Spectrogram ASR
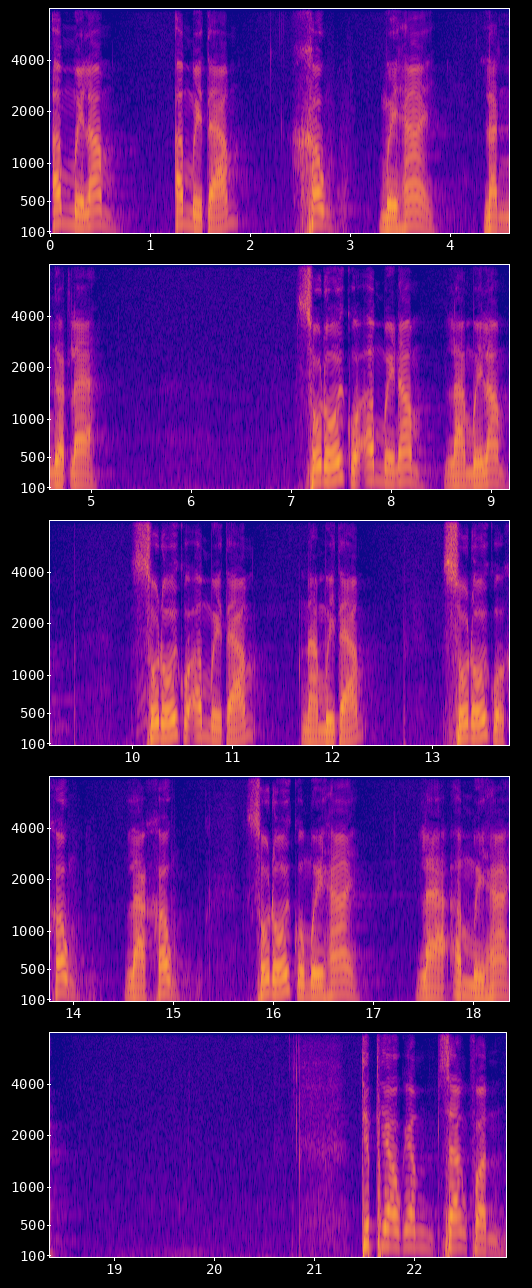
âm 15, âm 18, 0, 12 lần lượt là Số đối của âm 15 là 15. Số đối của âm 18 là 18. Số đối của 0 là 0. Số đối của 12 là âm 12. Tiếp theo các em sang phần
